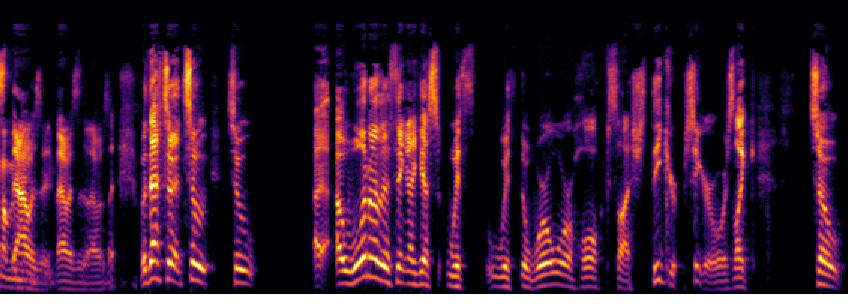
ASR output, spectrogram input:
Coming that in. was it. That was it. That was it. But that's it. So so uh, uh, one other thing, I guess, with with the World War Hulk slash Secret Secret Wars, like so.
